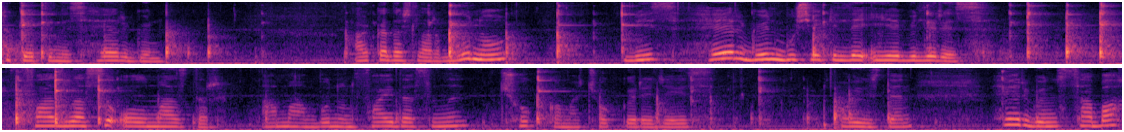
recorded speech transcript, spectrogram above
tüketiniz her gün. Arkadaşlar bunu biz her gün bu şekilde yiyebiliriz. Fazlası olmazdır. Ama bunun faydasını çok ama çok göreceğiz. O yüzden her gün sabah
